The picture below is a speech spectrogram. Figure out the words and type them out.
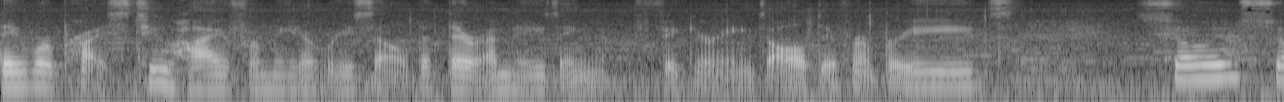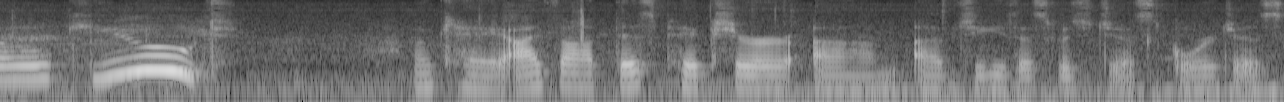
they were priced too high for me to resell, but they're amazing figurines, all different breeds. So, so cute. Okay, I thought this picture um, of Jesus was just gorgeous.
